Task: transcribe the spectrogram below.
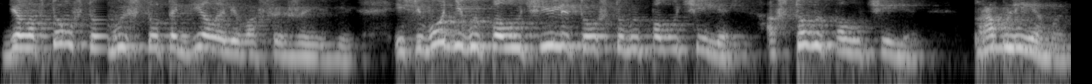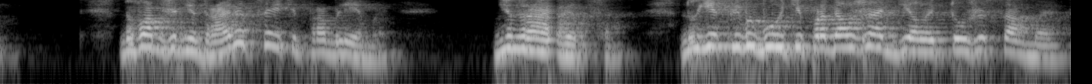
Дело в том, что вы что-то делали в вашей жизни. И сегодня вы получили то, что вы получили. А что вы получили? Проблемы. Но вам же не нравятся эти проблемы? Не нравятся. Но если вы будете продолжать делать то же самое,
